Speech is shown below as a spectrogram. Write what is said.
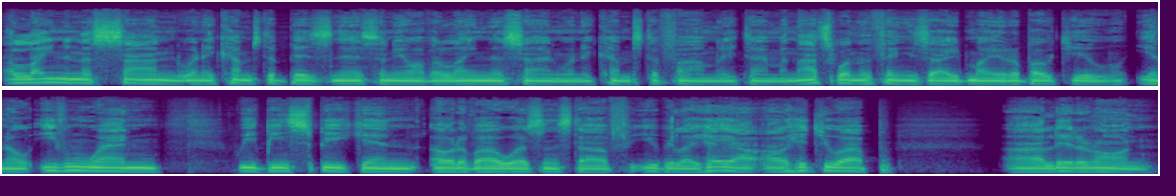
a line in the sand when it comes to business and you have a line in the sand when it comes to family time. And that's one of the things I admire about you. You know, even when we've been speaking out of hours and stuff, you'd be like, hey, I'll, I'll hit you up uh, later on,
